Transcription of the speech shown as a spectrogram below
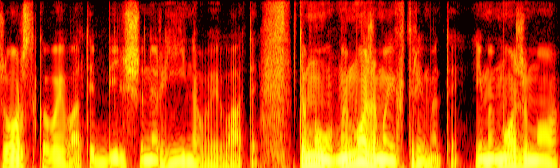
жорстко воювати, більш енергійно воювати. Тому ми можемо їх втримати, і ми можемо,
